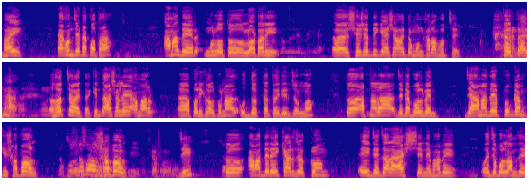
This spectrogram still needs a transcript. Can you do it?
ভাই এখন যেটা কথা আমাদের মূলত লটারি শেষের দিকে এসে হয়তো মন খারাপ হচ্ছে। তাই না? হচ্ছে হয়তো কিন্তু আসলে আমার পরিকল্পনা উদ্যোক্তা তৈরির জন্য। তো আপনারা যেটা বলবেন যে আমাদের প্রোগ্রাম কি সফল? সফল। জি? তো আমাদের এই কার্যক্রম এই যে যারা আসছেন এভাবে ওই যে বললাম যে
